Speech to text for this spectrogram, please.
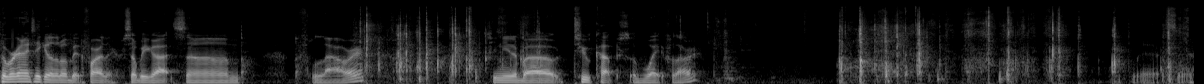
But we're going to take it a little bit farther. So we got some flour. So you need about two cups of white flour. That's a,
